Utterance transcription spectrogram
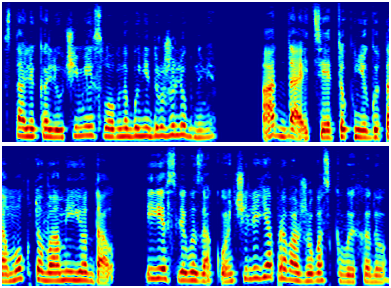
стали колючими и словно бы недружелюбными. «Отдайте эту книгу тому, кто вам ее дал, и если вы закончили, я провожу вас к выходу».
